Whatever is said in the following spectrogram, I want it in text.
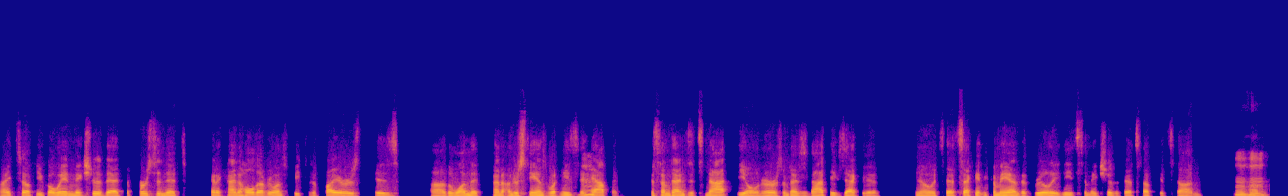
right? So if you go in make sure that the person that's going to kind of hold everyone's feet to the fire is, is uh, the one that kind of understands what needs mm-hmm. to happen. Because sometimes it's not the owner or sometimes it's not the executive you know it's that second in command that really needs to make sure that that stuff gets done mm-hmm. um,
